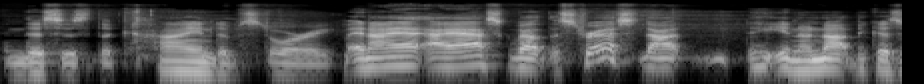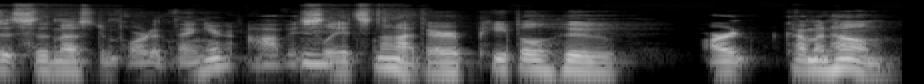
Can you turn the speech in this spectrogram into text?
and this is the kind of story. And I, I ask about the stress, not you know, not because it's the most important thing here. Obviously, it's not. There are people who aren't coming home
